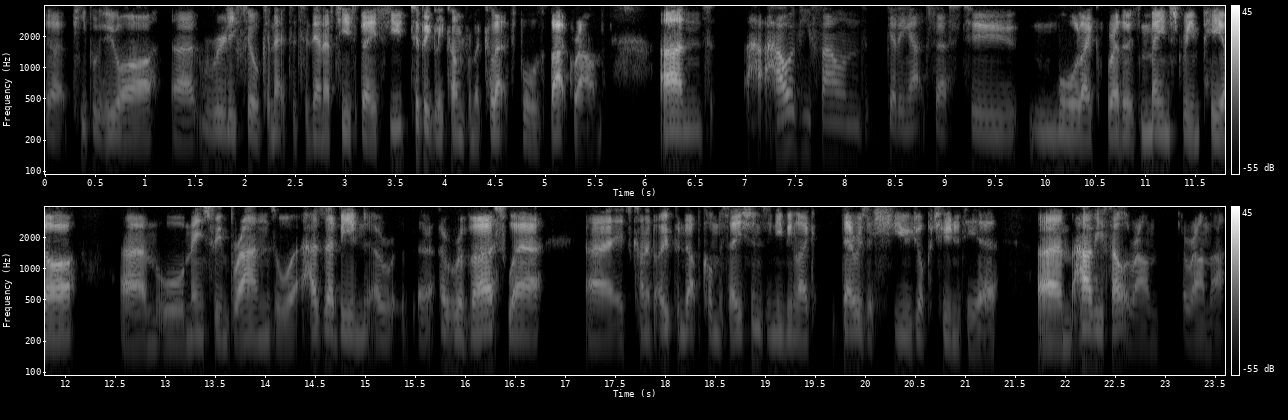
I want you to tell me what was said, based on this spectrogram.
that people who are uh, really feel connected to the NFT space, you typically come from a collectibles background, and how have you found getting access to more like whether it's mainstream PR um, or mainstream brands, or has there been a, a reverse where uh, it's kind of opened up conversations and you've been like, there is a huge opportunity here. Um, how have you felt around around that?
